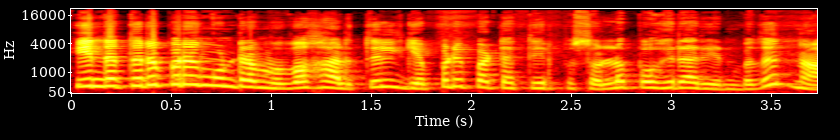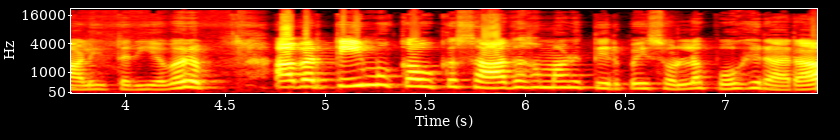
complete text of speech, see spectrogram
இந்த திருப்பரங்குன்றம் விவகாரத்தில் எப்படிப்பட்ட தீர்ப்பு சொல்லப் போகிறார் என்பது நாளை தெரியவரும் அவர் திமுகவுக்கு சாதகமான தீர்ப்பை சொல்லப் போகிறாரா?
